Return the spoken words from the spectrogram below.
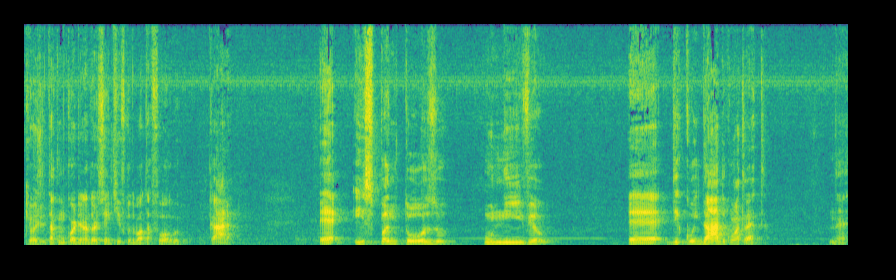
que hoje está como coordenador científico do Botafogo. Cara, é espantoso o nível é, de cuidado com o atleta né?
